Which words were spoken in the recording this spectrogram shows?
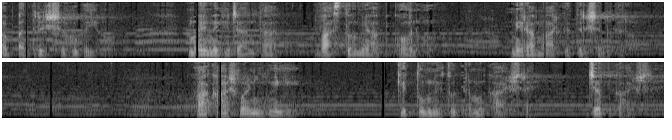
अब अदृश्य हो गई हो। मैं नहीं जानता वास्तव में आप कौन हो। मेरा मार्गदर्शन करो। आकाशवाणी हुई कि तुमने तो धर्म का आश्रय, जप का आश्रय,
